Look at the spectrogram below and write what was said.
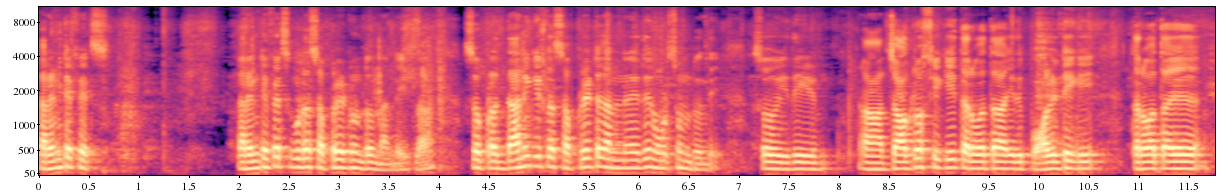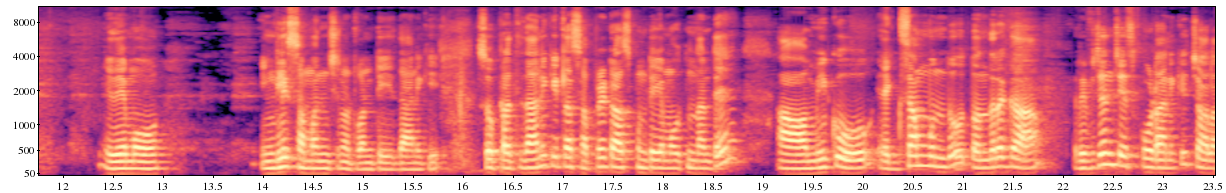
కరెంట్ అఫైర్స్ కరెంట్ అఫైర్స్ కూడా సపరేట్ ఉంటుందండి ఇట్లా. సో ప్రతి దానికి ఇట్లా సపరేట్ అనేది నోట్స్ ఉంటుంది. సో ఇది జాగ్రఫీకి తర్వాత ఇది పాలిటీకి తర్వాత ఇదేమో ఇంగ్లీష్ సంబంధించినటువంటి దానికి. సో ప్రతి దానికి ఇట్లా సపరేట్ రాసుకుంటే ఏమవుతుందంటే మీకు ఎగ్జామ్ ముందు తొందరగా రివిజన్ చేసుకోవడానికి చాలా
